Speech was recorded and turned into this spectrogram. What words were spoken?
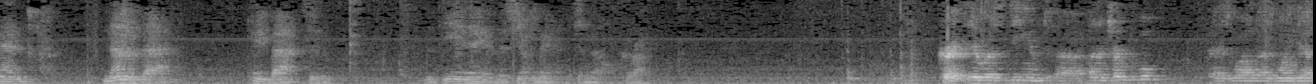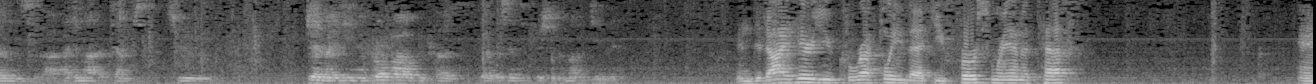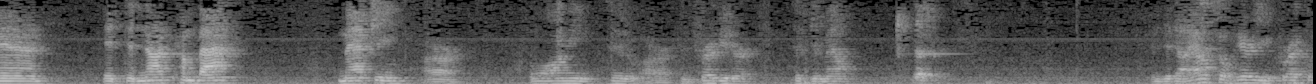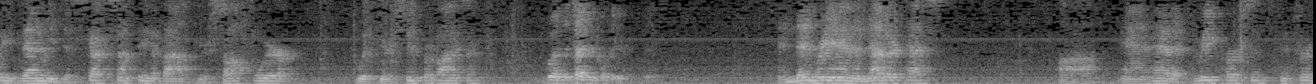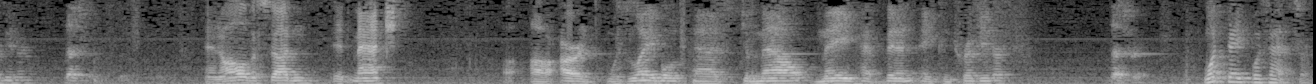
And none of that came back to the DNA of this young man, Jamell, correct? Correct. It was deemed uh, uninterpretable, as well as one of the items uh, I did not attempt to generate a DNA profile because there was insufficient amount of DNA. And did I hear you correctly that you first ran a test and it did not come back matching or belonging to or contributor to Jamell? That's correct. And did I also hear you correctly then you discussed something about your software with your supervisor With the technical leader, yes. and then ran another test uh, and had a three person contributor? That's correct. and all of a sudden it matched uh, uh, or was labeled as Jamell may have been a contributor. That's correct. What date was that, sir?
